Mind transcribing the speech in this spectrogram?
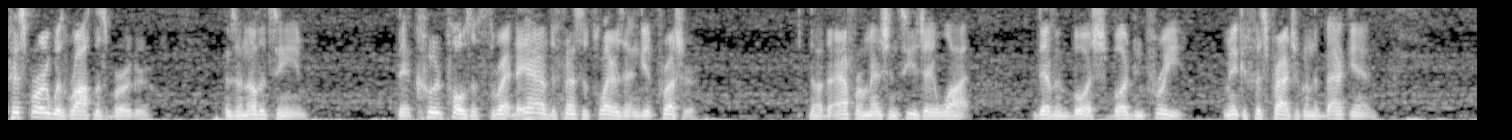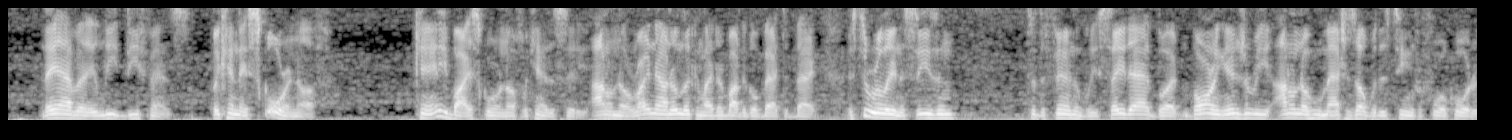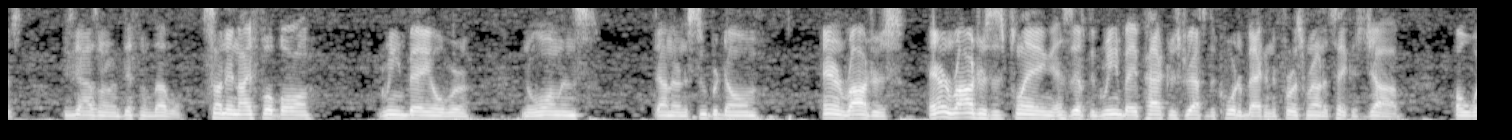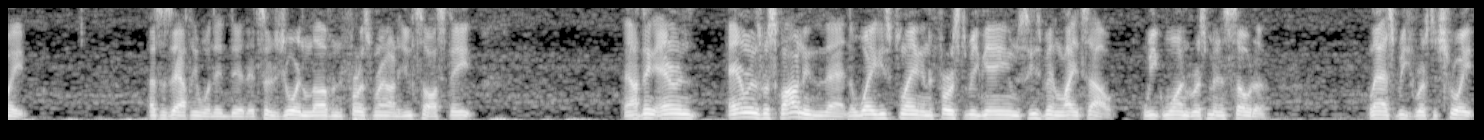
Pittsburgh with Roethlisberger is another team that could pose a threat. They have defensive players that can get pressure. The, the aforementioned T.J. Watt, Devin Bush, Bud Dupree, Minkah Fitzpatrick on the back end. They have an elite defense, but can they score enough? Can anybody score enough for Kansas City? I don't know. Right now, they're looking like they're about to go back to back. It's too early in the season to definitively say that, but barring injury, I don't know who matches up with this team for four quarters. These guys are on a different level. Sunday night football, Green Bay over New Orleans, down there in the Superdome. Aaron Rodgers. Aaron Rodgers is playing as if the Green Bay Packers drafted the quarterback in the first round to take his job. Oh wait, that's exactly what they did. They took Jordan Love in the first round of Utah State, and I think Aaron Aaron's responding to that. The way he's playing in the first three games, he's been lights out. Week one versus Minnesota, last week versus Detroit,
